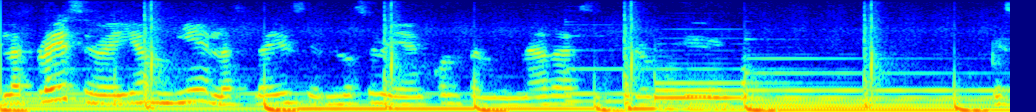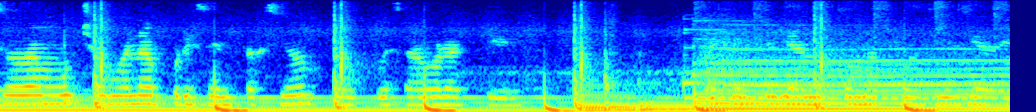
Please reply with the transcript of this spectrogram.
las playas se veían bien, las playas no se veían contaminadas y creo que eso da mucha buena presentación, pero pues ahora que la gente ya no toma conciencia de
